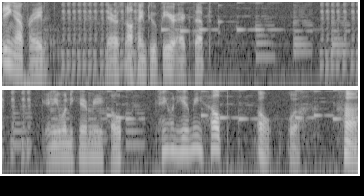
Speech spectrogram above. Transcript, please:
Being Afraid. There's nothing to fear except... Can anyone hear me? Help? Can anyone hear me? Help! Oh, well. Huh.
